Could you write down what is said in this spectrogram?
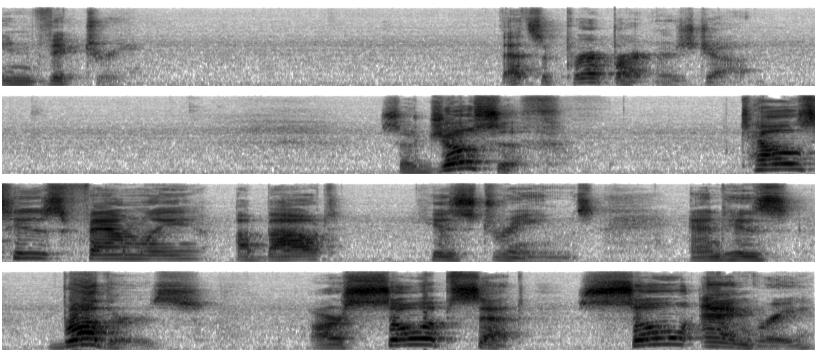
in victory. That's a prayer partner's job. So Joseph tells his family about his dreams. And his brothers are so upset, so angry,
